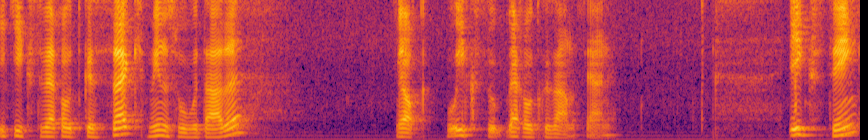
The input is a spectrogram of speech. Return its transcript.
2x bu yoqqa o'tkazsak, minus bo'lib o'tadi. Yo'q, bu x bu yoqqa o'tkazamiz, ya'ni. x teng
